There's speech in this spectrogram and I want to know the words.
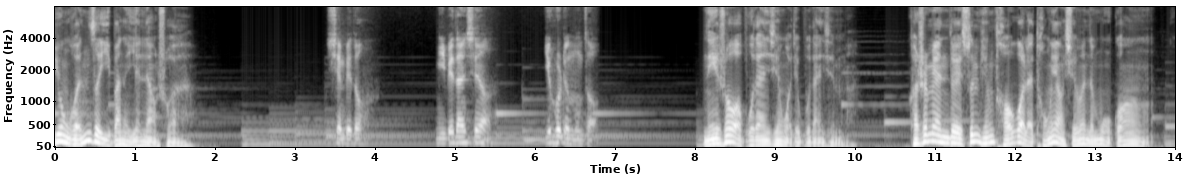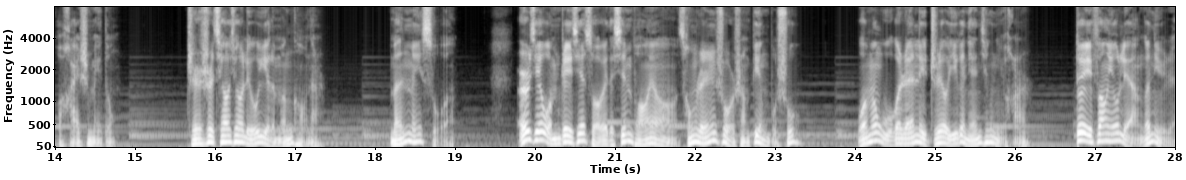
用蚊子一般的音量说：“先别动，你别担心啊，一会儿就能走。”你说我不担心，我就不担心吗？可是面对孙平投过来同样询问的目光，我还是没动，只是悄悄留意了门口那儿，门没锁，而且我们这些所谓的新朋友从人数上并不输，我们五个人里只有一个年轻女孩，对方有两个女人，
